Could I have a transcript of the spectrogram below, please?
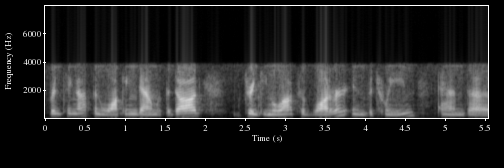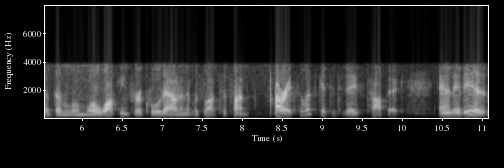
sprinting up and walking down with the dog, drinking lots of water in between and uh then a little more walking for a cool down and it was lots of fun. All right, so let's get to today's topic. And it is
